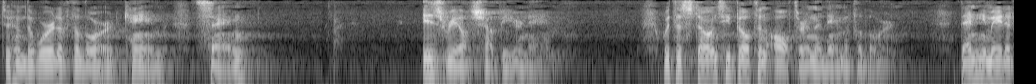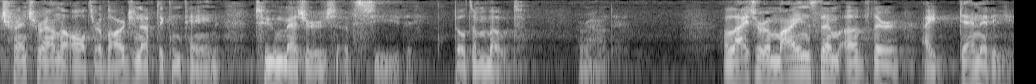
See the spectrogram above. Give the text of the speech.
to whom the word of the Lord came, saying, Israel shall be your name. With the stones he built an altar in the name of the Lord. Then he made a trench around the altar large enough to contain two measures of seed. Built a moat around it. Elijah reminds them of their identity.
